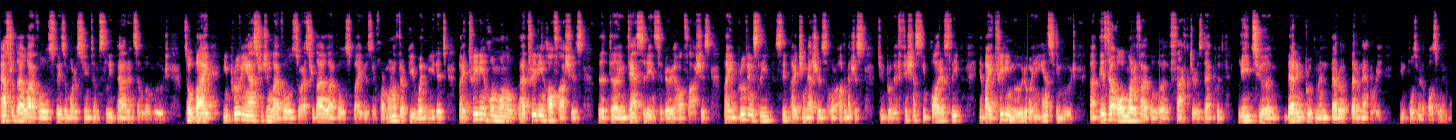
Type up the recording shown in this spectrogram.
estradiol levels, vasomotor symptoms, sleep patterns, and low mood. So by improving estrogen levels or estradiol levels, by using hormonal therapy when needed, by treating hormonal, uh, treating hot flashes, the, the intensity and severity of hot flashes, by improving sleep, sleep hygiene measures or other measures to improve efficiency and quality of sleep, and by treating mood or enhancing mood, uh, these are all modifiable uh, factors that could lead to a better improvement, better, better memory in postmenopausal women.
